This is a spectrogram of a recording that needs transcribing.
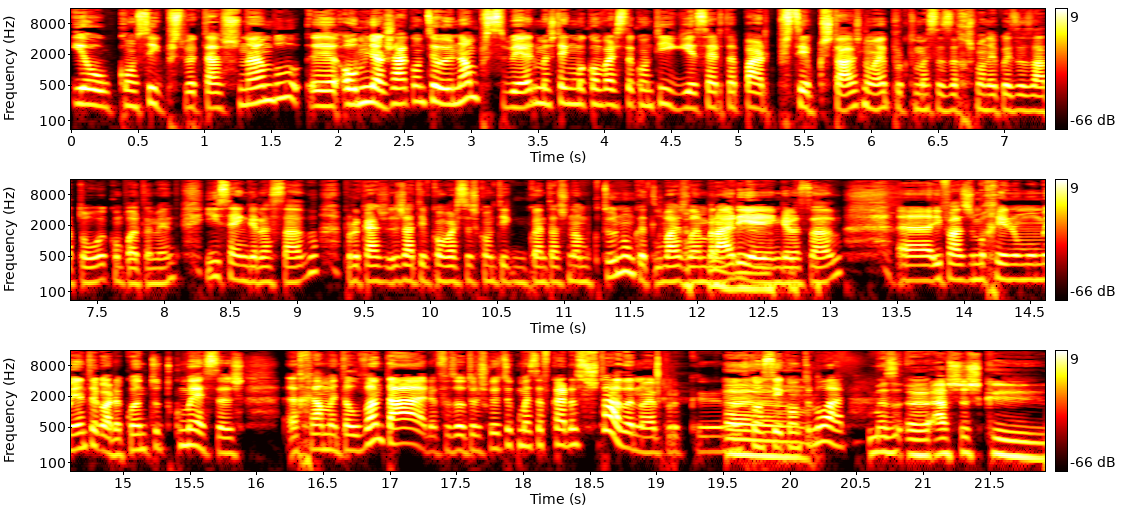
eu consigo perceber que estás sonâmbulo, eh, ou melhor, já aconteceu eu não perceber, mas tenho uma conversa contigo e a certa parte percebo que estás, não é? Porque começas a responder coisas à toa completamente, e isso é engraçado, porque já tive conversas contigo enquanto estás sonâmbulo que tu nunca te vais lembrar e é engraçado, Ah, e fazes-me rir no momento. Agora, quando tu te começas a realmente a levantar, a fazer outras coisas, eu começo a ficar assustada, não é? Porque não te Ah, consigo controlar. Mas ah, achas que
